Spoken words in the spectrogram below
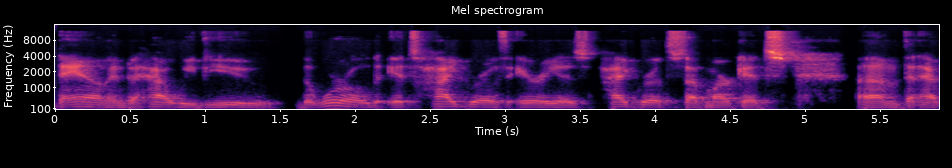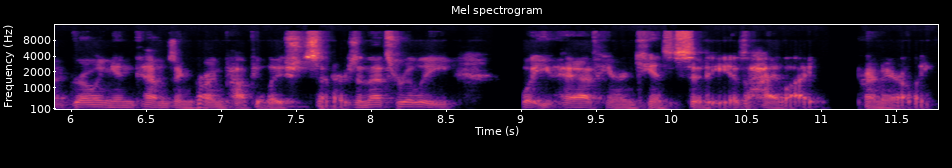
down into how we view the world, it's high growth areas, high growth submarkets um, that have growing incomes and growing population centers. And that's really what you have here in Kansas City as a highlight primarily.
